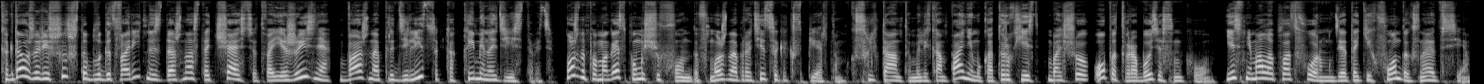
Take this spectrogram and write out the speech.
Когда уже решил, что благотворительность должна стать частью твоей жизни, важно определиться, как именно действовать. Можно помогать с помощью фондов, можно обратиться к экспертам, консультантам или компаниям, у которых есть большой опыт в работе с НКО. Есть немало платформ, где о таких фондах знают все.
